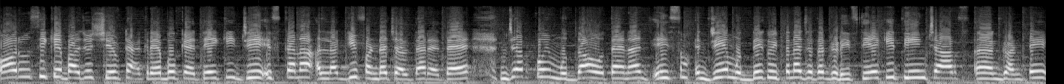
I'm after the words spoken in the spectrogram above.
और उसी के बाद जो शिव ठाकरे वो कहते हैं कि जे इसका ना अलग ही फंडा चलता रहता है। जब कोई मुद्दा होता है ना, इस जे मुद्दे को इतना ज़्यादा घड़ीसती है कि तीन चार घंटे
